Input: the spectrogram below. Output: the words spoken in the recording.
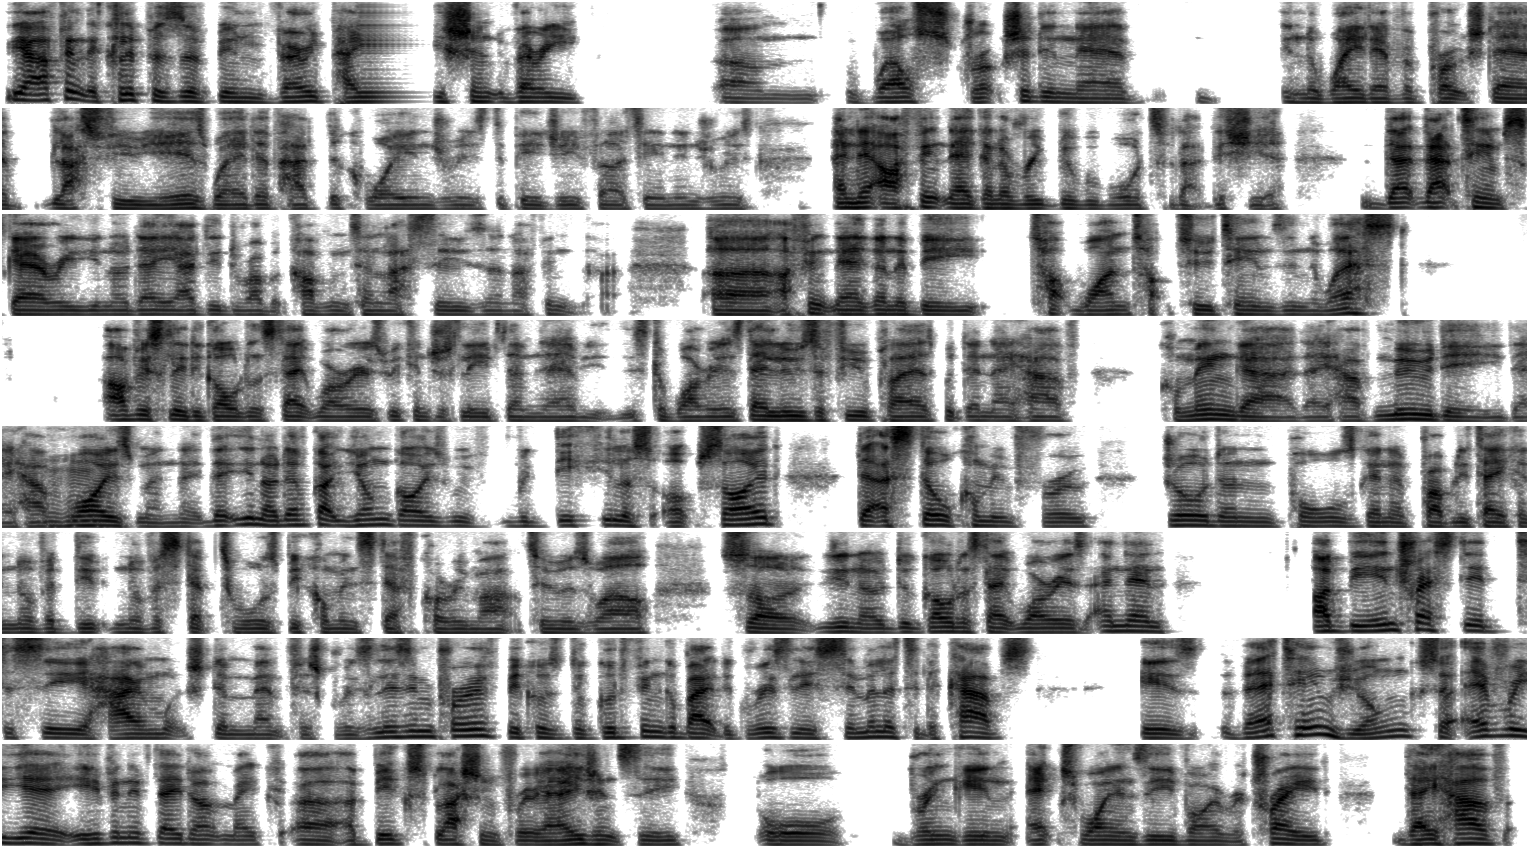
Yeah, I think the Clippers have been very patient, very um, well structured in their in the way they've approached their last few years, where they've had the Kawhi injuries, the PG thirteen injuries, and I think they're going to reap the rewards for that this year. That that team's scary. You know, they added Robert Covington last season. I think, uh, I think they're going to be top one, top two teams in the West obviously the Golden State Warriors, we can just leave them there. It's the Warriors. They lose a few players, but then they have Kuminga, they have Moody, they have mm-hmm. Wiseman. They, they, you know, they've got young guys with ridiculous upside that are still coming through. Jordan Poole's going to probably take another another step towards becoming Steph Curry Mark II as well. So you know the Golden State Warriors, and then I'd be interested to see how much the Memphis Grizzlies improve because the good thing about the Grizzlies, similar to the Cavs, is their team's young. So every year, even if they don't make uh, a big splash in free agency or bring in X, Y, and Z via a trade, they have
